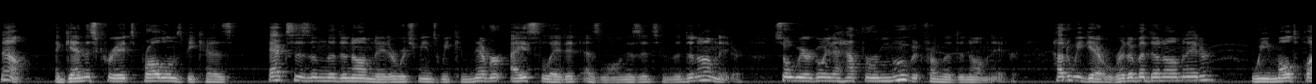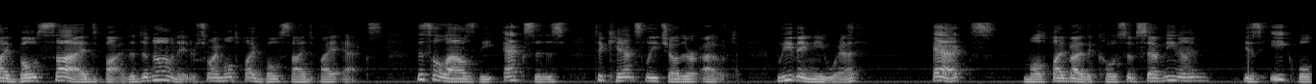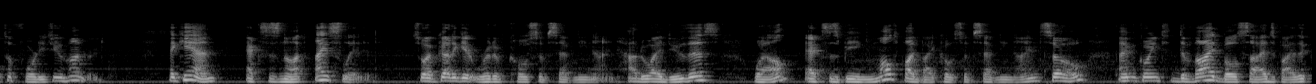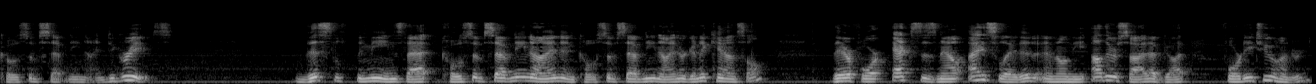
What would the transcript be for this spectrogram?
Now, again, this creates problems because x is in the denominator, which means we can never isolate it as long as it's in the denominator. So we're going to have to remove it from the denominator. How do we get rid of a denominator? We multiply both sides by the denominator. So I multiply both sides by x. This allows the x's to cancel each other out, leaving me with x multiplied by the cos of 79 is equal to 4200. Again, x is not isolated, so I've got to get rid of cos of 79. How do I do this? Well, x is being multiplied by cos of 79, so I'm going to divide both sides by the cos of 79 degrees. This means that cos of 79 and cos of 79 are going to cancel. Therefore, x is now isolated, and on the other side I've got 4200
